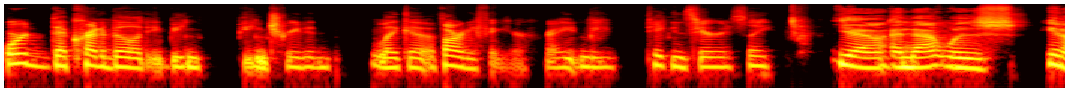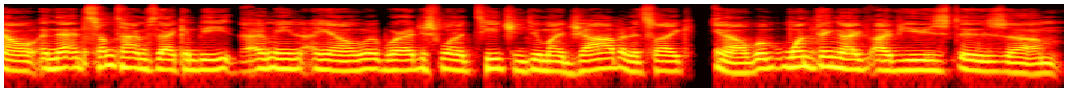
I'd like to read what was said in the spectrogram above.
Or the credibility, being being treated like an authority figure, right? And be taken seriously. Yeah, and that was, you know, and that sometimes that can be. I mean, you know, where I just want to teach and do my job, and it's like, you know, one thing I've I've used is um,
